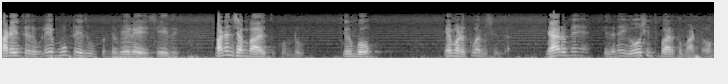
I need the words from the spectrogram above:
கடை தெருவிலே மூட்டை தூக்கின்ற வேலையை செய்து பணம் சம்பாதித்து கொண்டு திரும்பவும் எமனுக்கு வந்து சேர்ந்தார் யாருமே இதனை யோசித்து பார்க்க மாட்டோம்.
